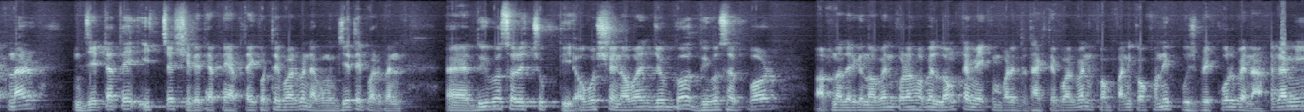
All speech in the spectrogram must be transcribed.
আপনার যেটাতে ইচ্ছা সেটাতে আপনি অ্যাপ্লাই করতে পারবেন এবং যেতে পারবেন। দুই বছরের চুক্তি অবশ্যই নবায়নযোগ্য, দুই বছর পর আপনাদেরকে নবায়ন করা হবে লং টাইম এই কোম্পানিতে থাকতে পারবেন কোম্পানি কখনোই পুষব্যাক করবে না। আগামী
